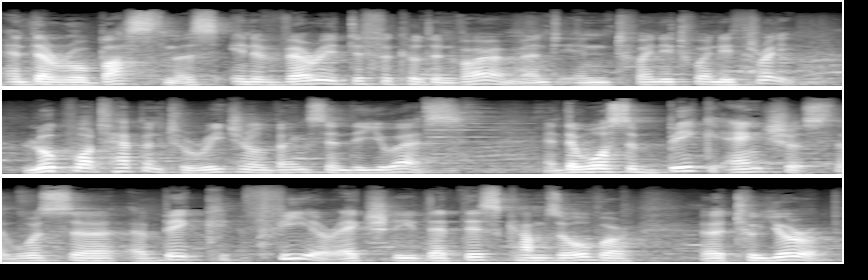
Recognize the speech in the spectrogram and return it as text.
and their robustness in a very difficult environment in 2023. Look what happened to regional banks in the US. And there was a big anxious, there was a, a big fear actually that this comes over uh, to Europe.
